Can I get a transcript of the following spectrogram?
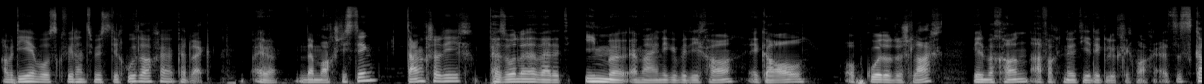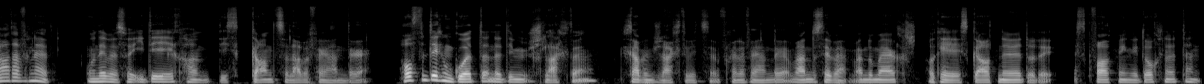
Aber die, die das Gefühl haben, sie müssen dich auslachen, geht weg. Eben, dann machst du das Ding, denkst an dich. Personen werden immer eine Meinung über dich haben, egal ob gut oder schlecht, weil man kann einfach nicht jeden glücklich machen. Also es geht einfach nicht. Und eben, so eine Idee kann dein ganze Leben verändern. Hoffentlich im Guten, nicht im Schlechten. Ich glaube, im Schlechten wird es nicht verändern. Wenn, eben, wenn du merkst, okay, es geht nicht oder es gefällt mir irgendwie doch nicht, dann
